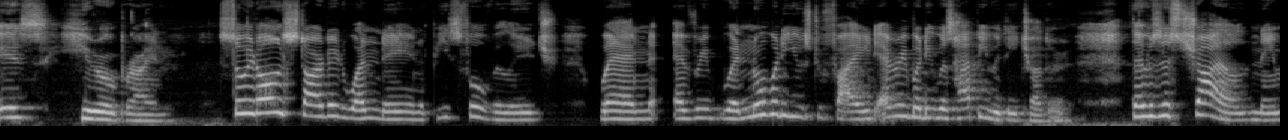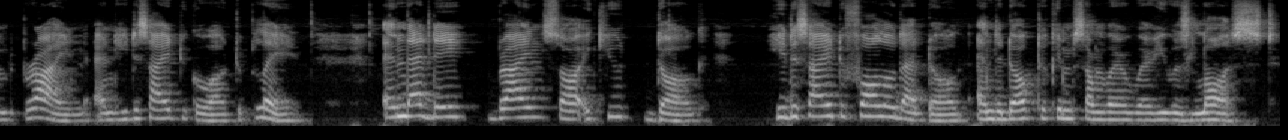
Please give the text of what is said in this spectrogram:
is Herobrine. So it all started one day in a peaceful village when every when nobody used to fight, everybody was happy with each other. There was this child named Brian and he decided to go out to play. And that day Brian saw a cute dog. He decided to follow that dog and the dog took him somewhere where he was lost.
